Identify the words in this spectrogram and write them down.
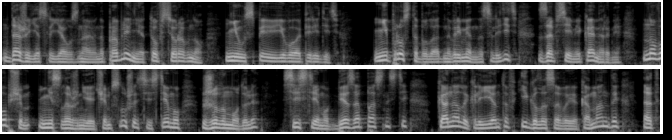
Даже если я узнаю направление, то все равно не успею его опередить. Не просто было одновременно следить за всеми камерами, но, в общем, не сложнее, чем слушать систему жилмодуля, систему безопасности, каналы клиентов и голосовые команды от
